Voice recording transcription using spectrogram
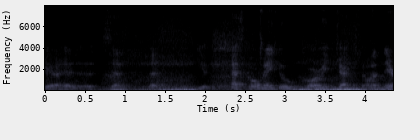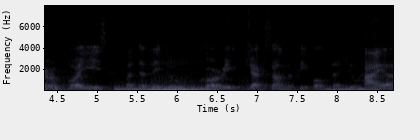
uh, said, that you, may do checks on their employees, but then they do checks on the people that you hire,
